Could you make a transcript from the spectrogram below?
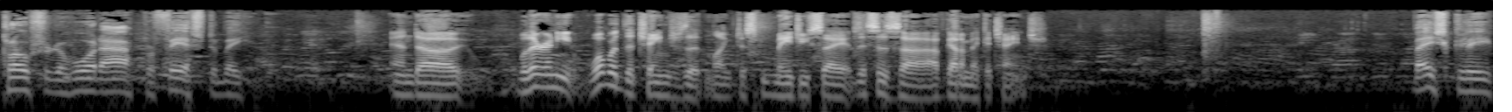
closer to what I profess to be. And uh, were there any? What were the changes that like just made you say, "This is uh, I've got to make a change"? Basically,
